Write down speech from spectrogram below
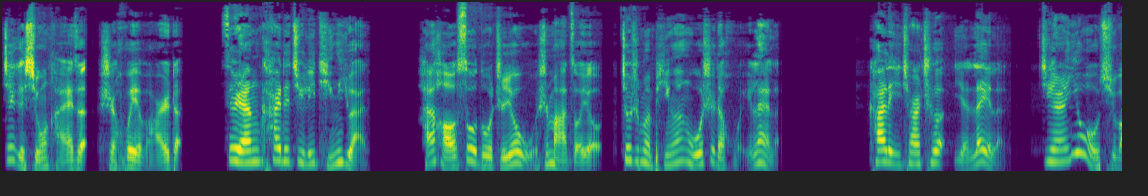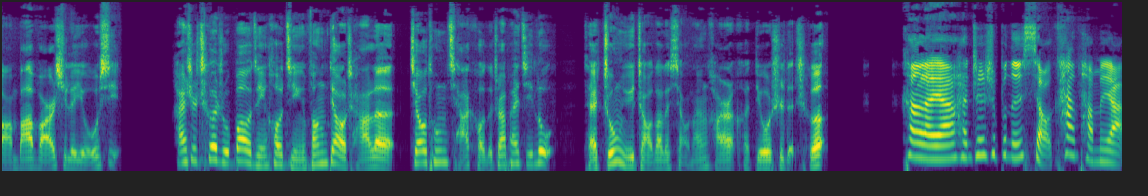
这个熊孩子是会玩的，虽然开的距离挺远，还好速度只有五十码左右，就这么平安无事的回来了。开了一圈车也累了，竟然又去网吧玩起了游戏。还是车主报警后，警方调查了交通卡口的抓拍记录，才终于找到了小男孩和丢失的车。看来呀，还真是不能小看他们呀，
